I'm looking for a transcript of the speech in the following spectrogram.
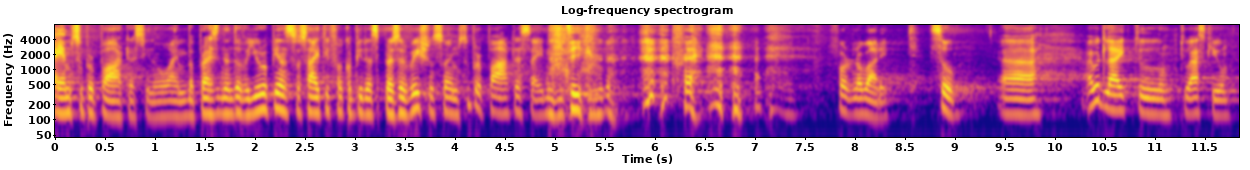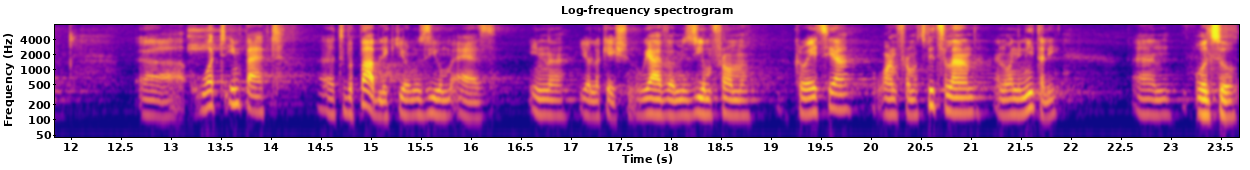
I am super partes, you know, I'm the president of the European Society for Computers Preservation, so I'm super partes, I don't think for nobody. So, uh, I would like to, to ask you uh, what impact uh, to the public your museum has in uh, your location. We have a museum from Croatia, one from Switzerland, and one in Italy, and also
